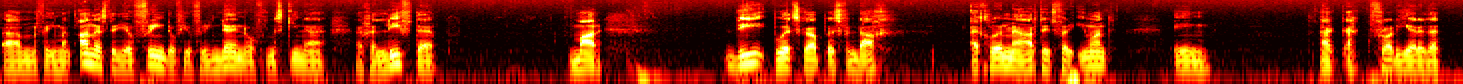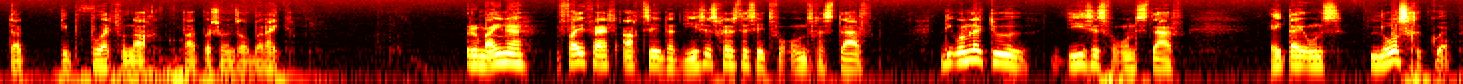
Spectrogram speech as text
ehm um, vir iemand anders dit jou vriend of jou vriendin of miskien 'n geliefde maar die boodskap is vandag ek glo in my hart het vir iemand en ek ek vra die Here dat dat die woord vandag daai persoon sal bereik. Romeine 5 vers 8 sê dat Jesus Christus het vir ons gesterf. Die oomblik toe Jesus vir ons sterf, het hy ons losgekoop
